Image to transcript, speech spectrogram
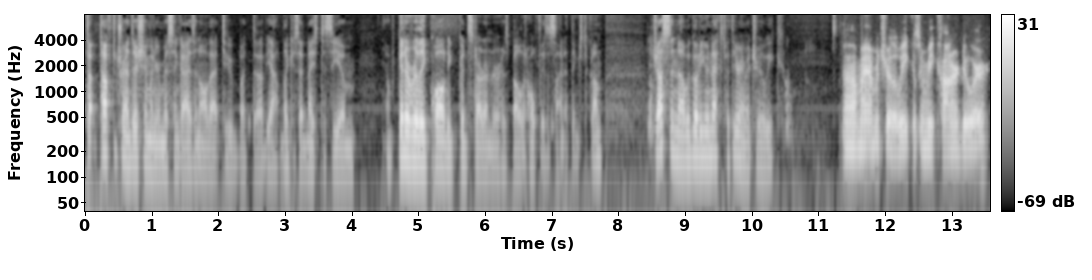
t- tough to transition when you're missing guys and all that too. But uh, yeah, like you said, nice to see him you get a really quality, good start under his belt, and hopefully it's a sign of things to come. Justin, uh, we go to you next with your amateur of the week. Uh, my amateur of the week is going to be Connor Dewar,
